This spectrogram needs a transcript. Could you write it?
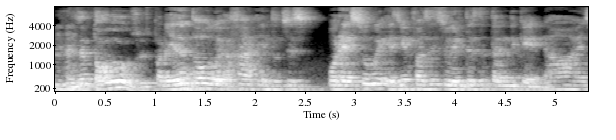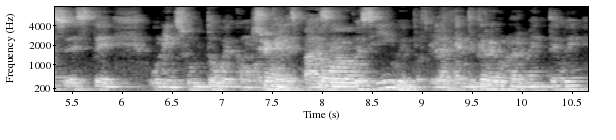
Es de todos, es para Y es de todo, güey, ajá. Entonces, por eso, güey, es bien fácil subirte a este tren de que no, es este un insulto, güey, como Sí. que les pasa. Pues sí, güey, porque la gente que regularmente, güey,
